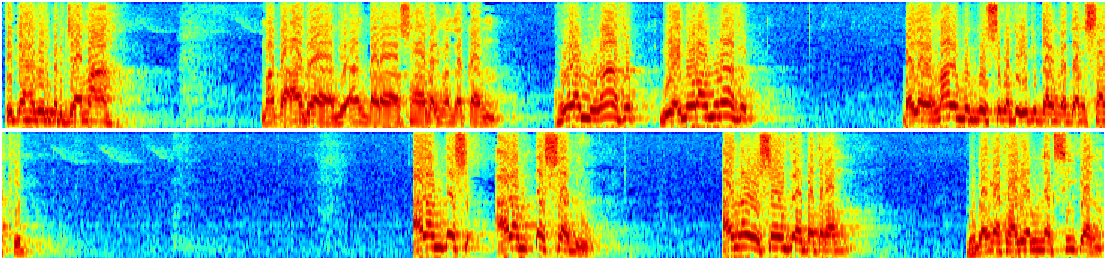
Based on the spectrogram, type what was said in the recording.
tidak hadir berjamaah maka ada di antara sahabat yang mengatakan, "Huwa munafik." Dia ini orang munafik. Padahal Malik bin seperti itu dalam keadaan sakit. Alam tas alam tasyadu anna syahida batran. Bukankah kalian menyaksikan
